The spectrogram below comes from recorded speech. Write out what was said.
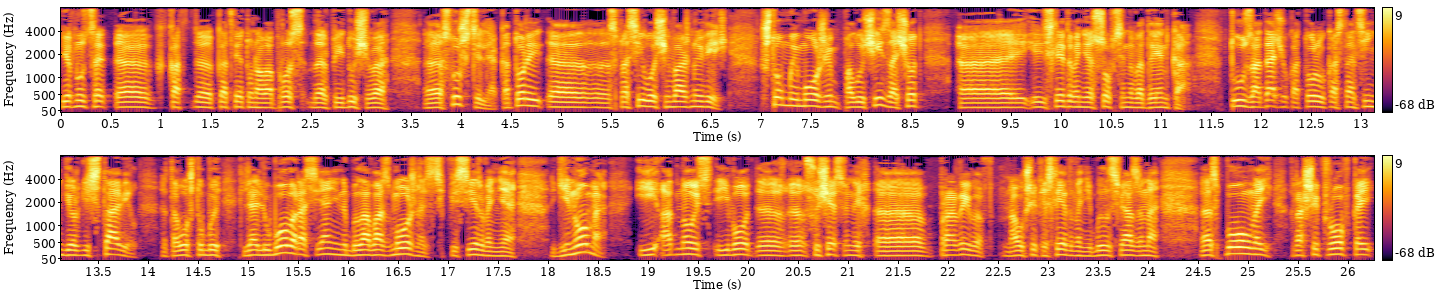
вернуться э, к, э, к ответу на вопрос э, предыдущего э, слушателя, который э, спросил очень важную вещь. Что мы можем получить за счет э, исследования собственного ДНК? Ту задачу, которую Константин Георгиевич ставил, для того, чтобы для любого россиянина была возможность фиксирования генома, и одно из его э, э существенных э, прорывов научных исследований было связано с полной расшифровкой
